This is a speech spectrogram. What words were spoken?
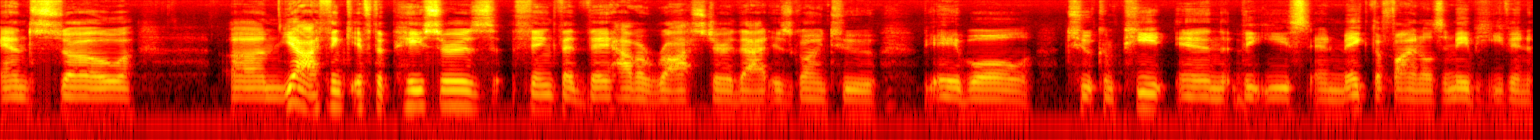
And so, um, yeah, I think if the Pacers think that they have a roster that is going to be able to compete in the East and make the finals and maybe even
